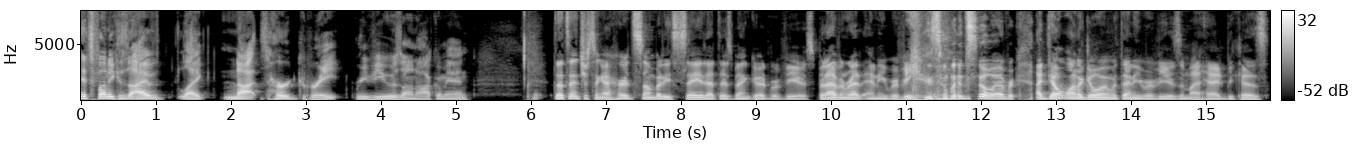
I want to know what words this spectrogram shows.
it's funny because I've like not heard great reviews on Aquaman. that's interesting. I heard somebody say that there's been good reviews, but I haven't read any reviews whatsoever. I don't want to go in with any reviews in my head because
